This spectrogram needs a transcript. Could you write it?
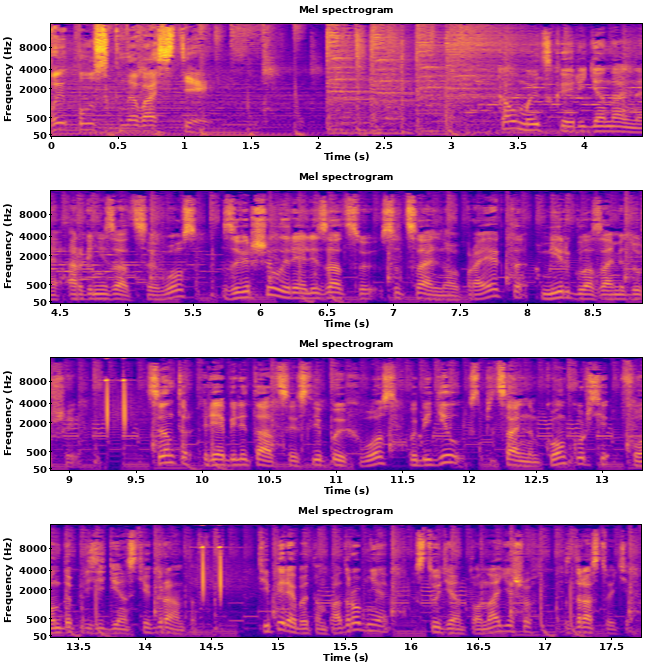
Выпуск новостей. Калмыцкая региональная организация ВОЗ завершила реализацию социального проекта «Мир глазами души». Центр реабилитации слепых ВОЗ победил в специальном конкурсе Фонда президентских грантов. Теперь об этом подробнее. Студия Антон Агишев. Здравствуйте.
